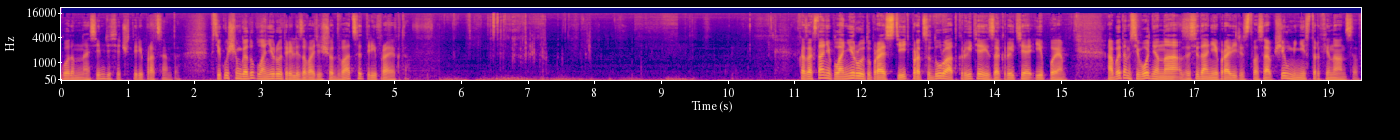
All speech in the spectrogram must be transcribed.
годом на 74%. В текущем году планируют реализовать еще 23 проекта. Казахстане планируют упростить процедуру открытия и закрытия ИП. Об этом сегодня на заседании правительства сообщил министр финансов.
